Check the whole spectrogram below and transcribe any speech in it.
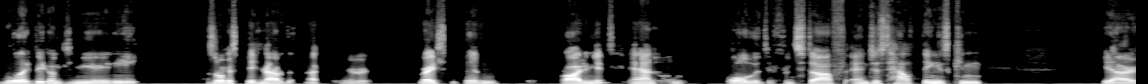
really big on community. As long as you have the fact that you're racism, riding it down, all the different stuff, and just how things can, you know,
